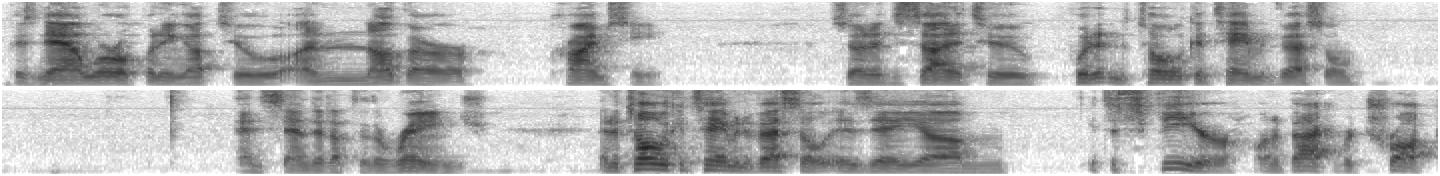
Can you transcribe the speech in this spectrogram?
because now we're opening up to another crime scene. So they decided to put it in a total containment vessel and send it up to the range. And a total containment vessel is a um, it's a sphere on the back of a truck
